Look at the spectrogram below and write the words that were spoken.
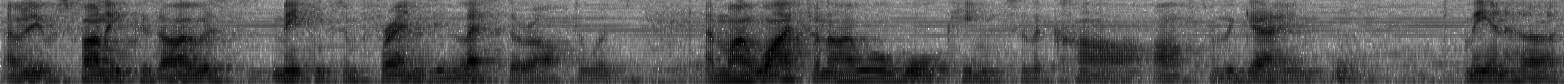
I mean, it was funny because I was meeting some friends in Leicester afterwards, and my wife and I were walking to the car after the game. Me and her,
